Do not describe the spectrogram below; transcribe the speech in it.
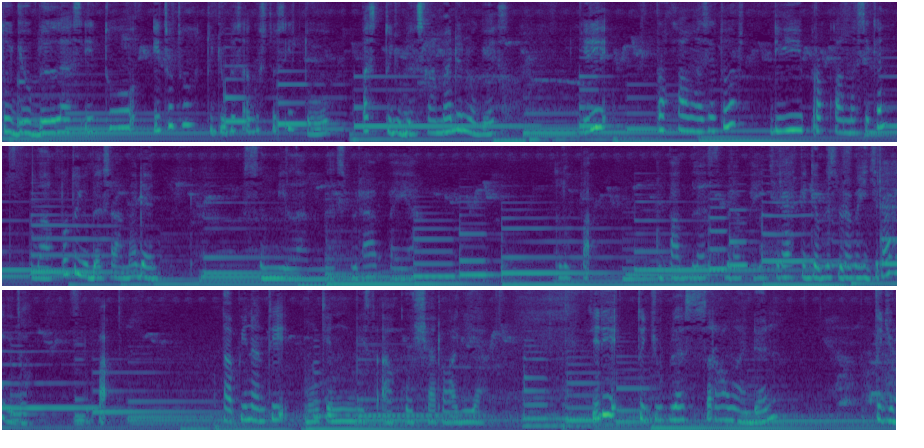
17 itu itu tuh 17 Agustus itu pas 17 Ramadan loh guys. Jadi proklamasi itu diproklamasikan waktu 17 Ramadan. 19 berapa ya? Lupa. 14 berapa hijrah 13 berapa hijrah gitu. Lupa tapi nanti mungkin bisa aku share lagi ya. Jadi 17 Ramadan 17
